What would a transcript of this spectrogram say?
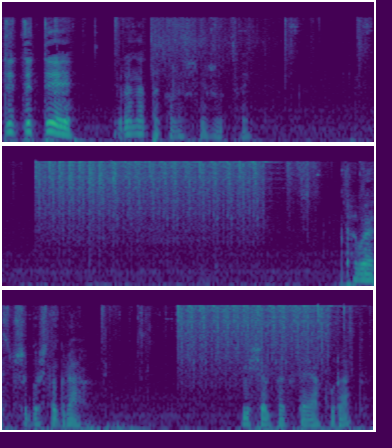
Ty, ty, ty! Granata koleś nie rzucaj. Chyba jest przygłośno gra. Mi się tak zdaje akurat.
